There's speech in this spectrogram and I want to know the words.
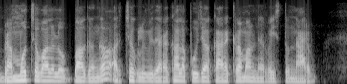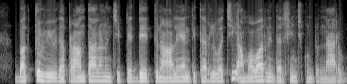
బ్రహ్మోత్సవాలలో భాగంగా అర్చకులు వివిధ రకాల పూజా కార్యక్రమాలు నిర్వహిస్తున్నారు. భక్తులు వివిధ ప్రాంతాల నుంచి పెద్ద ఎత్తున ఆలయానికి తరలివచ్చి అమ్మవారిని దర్శించుకుంటున్నారు.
